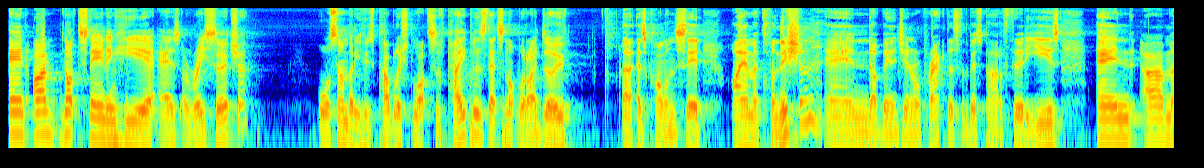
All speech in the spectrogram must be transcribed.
and I'm not standing here as a researcher or somebody who's published lots of papers. That's not what I do. Uh, as Colin said, I am a clinician and I've been in general practice for the best part of 30 years and um,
